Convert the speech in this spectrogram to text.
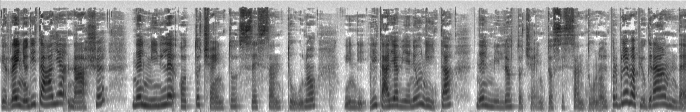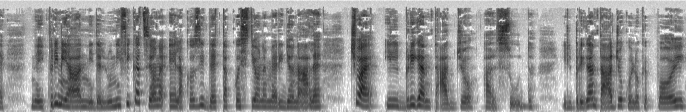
Il Regno d'Italia nasce nel 1861, quindi l'Italia viene unita nel 1861. Il problema più grande nei primi anni dell'unificazione è la cosiddetta questione meridionale, cioè il brigantaggio al sud. Il brigantaggio, quello che poi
